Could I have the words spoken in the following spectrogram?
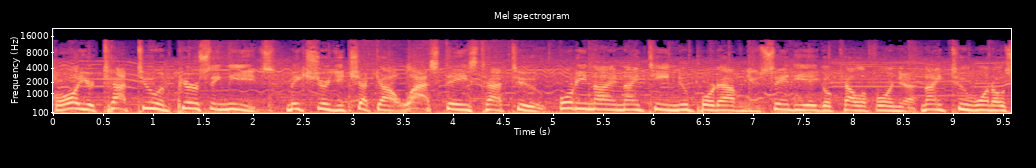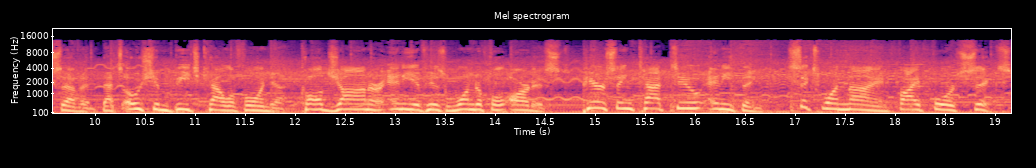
For all your tattoo and piercing needs, make sure you check out Last Days Tattoo, 4919 Newport Avenue, San Diego, California, 92107. That's Ocean Beach, California. Call John or any of his wonderful artists. Piercing, tattoo, anything. 619 546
